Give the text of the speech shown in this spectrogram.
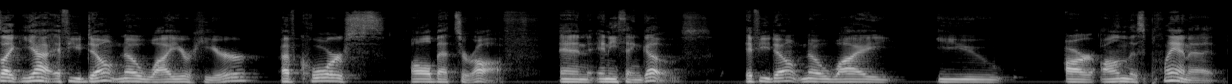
like, yeah, if you don't know why you're here, of course, all bets are off and anything goes. If you don't know why you are on this planet,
